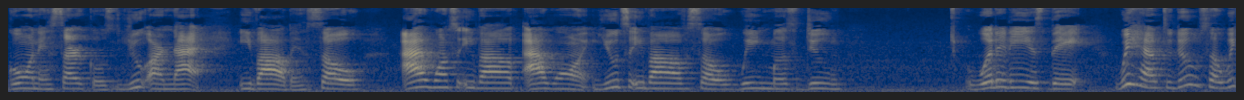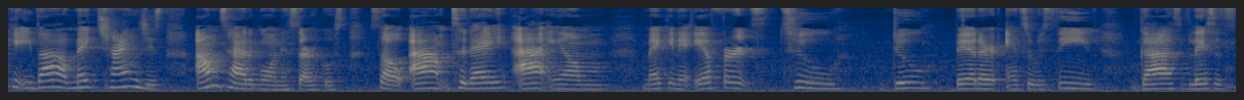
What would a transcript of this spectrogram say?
going in circles, you are not evolving. So I want to evolve. I want you to evolve. So we must do what it is that we have to do so we can evolve, make changes. I'm tired of going in circles. So I'm today I am making an effort to do better and to receive God's blessings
